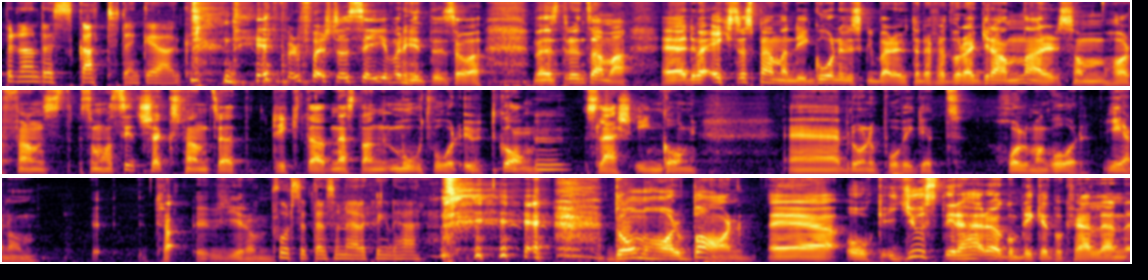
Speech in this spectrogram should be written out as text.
skräp, den andres skatt, tänker jag. Det, för det första säger man inte så, men strunt samma. Eh, det var extra spännande igår när vi skulle bära ut den, därför att våra grannar som har, fönster, som har sitt köksfönster riktat nästan mot vår utgång, slash ingång, eh, beroende på vilket håll man går genom. Eh, Tra, eh, genom Fortsätter resonera kring det här. de har barn eh, och just i det här ögonblicket på kvällen,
